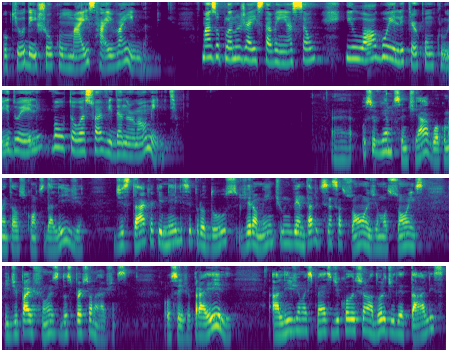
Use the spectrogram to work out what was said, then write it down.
o que o deixou com mais raiva ainda. Mas o plano já estava em ação e logo ele ter concluído ele, voltou à sua vida normalmente. Uh, o Silviano Santiago, ao comentar os contos da Lígia, destaca que nele se produz geralmente um inventário de sensações, de emoções e de paixões dos personagens. Ou seja, para ele, a Lígia é uma espécie de colecionador de detalhes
